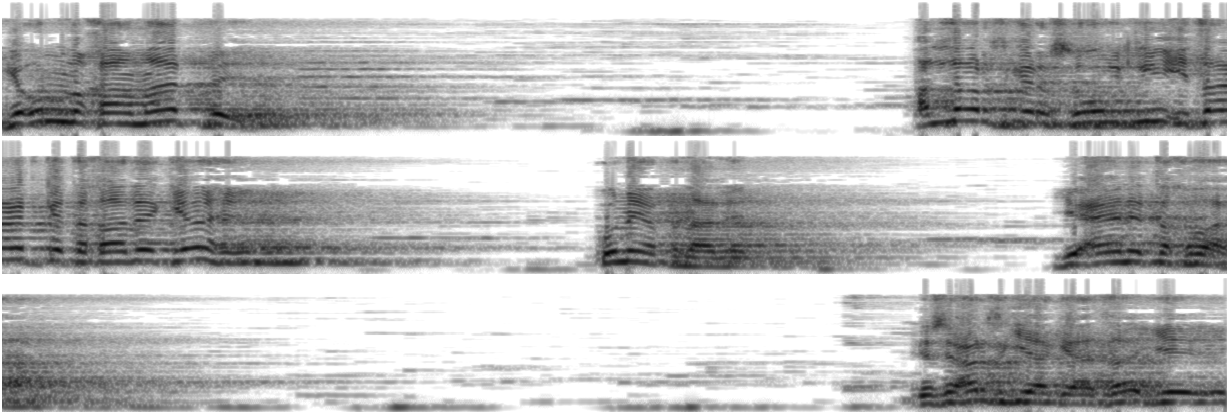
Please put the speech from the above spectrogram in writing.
یا ان مقامات پہ اللہ اور اس کے رسول کی اطاعت کے تقاضے کیا ہیں، انہیں اپنا لے یہ عین تخوا ہے۔ جیسے عرض کیا گیا تھا، یہ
